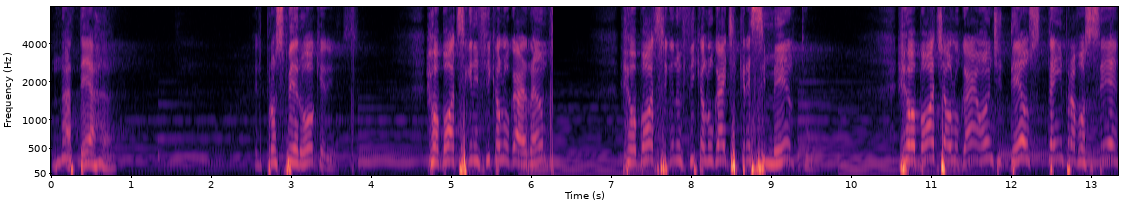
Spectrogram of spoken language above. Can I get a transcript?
na terra. Ele prosperou, queridos. Reobote significa lugar amplo. Reobote significa lugar de crescimento. Reobote é o lugar onde Deus tem para você,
